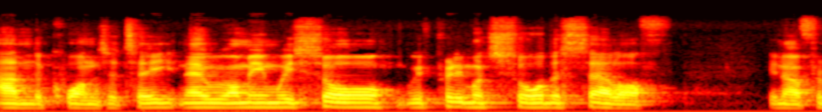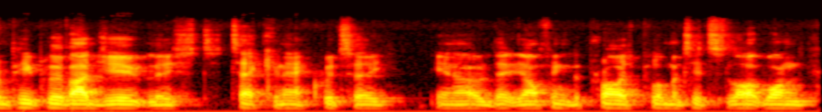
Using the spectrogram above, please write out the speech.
and the quantity. Now, I mean, we saw we pretty much saw the sell off, you know, from people who've had y00t list, taking equity. You know, I think the price plummeted to like one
